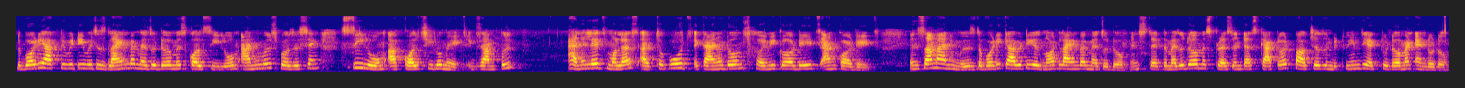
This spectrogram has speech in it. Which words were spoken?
The body activity which is lined by mesoderm is called coelom. Animals possessing coelom are called coelomates. Example annelids, mollusks, arthropods, echinoderms, hemichordates and chordates. In some animals, the body cavity is not lined by mesoderm. Instead, the mesoderm is present as scattered pouches in between the ectoderm and endoderm.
